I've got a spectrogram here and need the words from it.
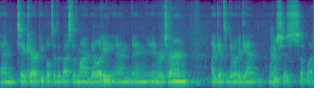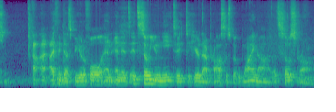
and take care of people to the best of my ability, and, and in return, I get to do it again, which hmm. is a blessing. I, I think that's beautiful, and, and it's, it's so unique to, to hear that process, but why not? That's so strong.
